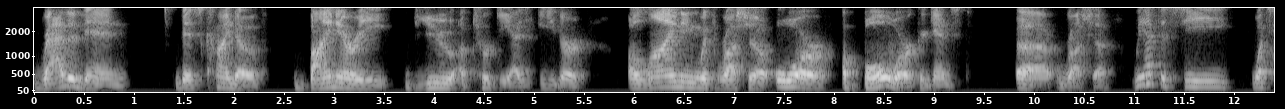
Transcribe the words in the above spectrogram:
rather than this kind of binary view of Turkey as either aligning with Russia or a bulwark against uh, Russia, we have to see what's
